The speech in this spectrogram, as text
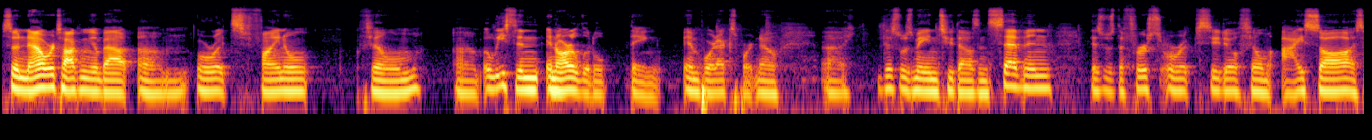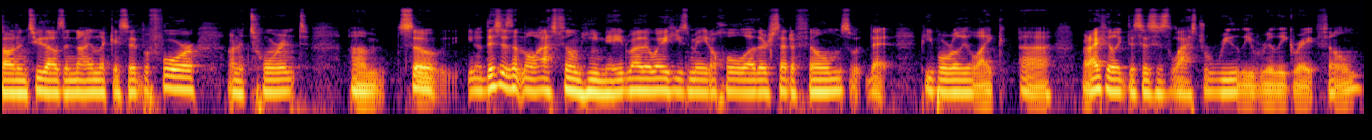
So now we're talking about um, Ulrich's final film, um, at least in, in our little thing, import export. Now, uh, this was made in 2007. This was the first Ulrich Seidl film I saw. I saw it in 2009, like I said before, on a torrent. Um, so, you know, this isn't the last film he made, by the way. He's made a whole other set of films that people really like. Uh, but I feel like this is his last really, really great film.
